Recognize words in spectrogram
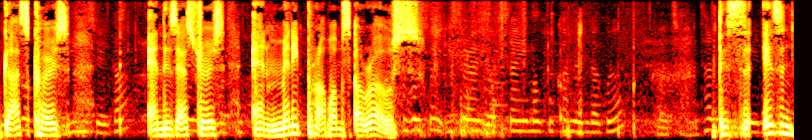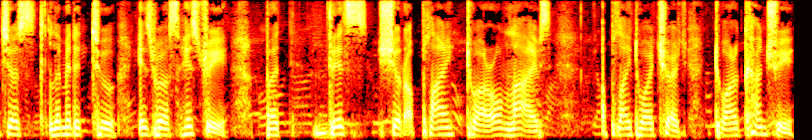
God's curse and disasters, and many problems arose. This isn't just limited to Israel's history, but this should apply to our own lives, apply to our church, to our country.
